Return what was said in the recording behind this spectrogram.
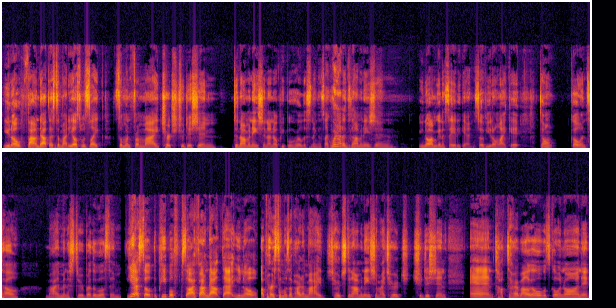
you know, found out that somebody else was like someone from my church tradition denomination. I know people who are listening, it's like, we're not a denomination. You know, I'm going to say it again. So if you don't like it, don't go and tell my minister, Brother Wilson. Yeah, so the people, so I found out that, you know, a person was a part of my church denomination, my church tradition, and talked to her about, oh, what's going on and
